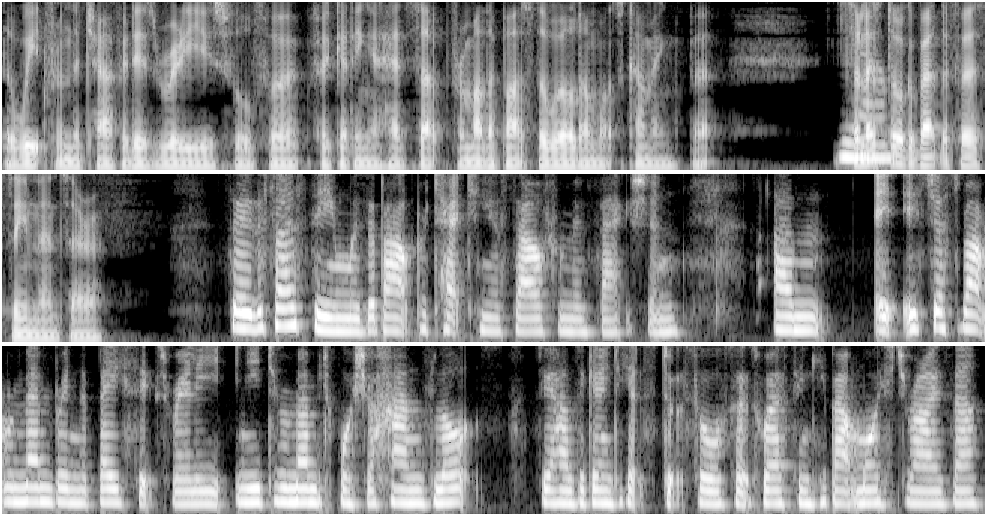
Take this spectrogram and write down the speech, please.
the wheat from the chaff, it is really useful for for getting a heads up from other parts of the world on what's coming. But so yeah. let's talk about the first theme then, Sarah. So the first theme was about protecting yourself from infection. Um, it, it's just about remembering the basics, really. You need to remember to wash your hands lots, so your hands are going to get sore. So it's worth thinking about moisturizer.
